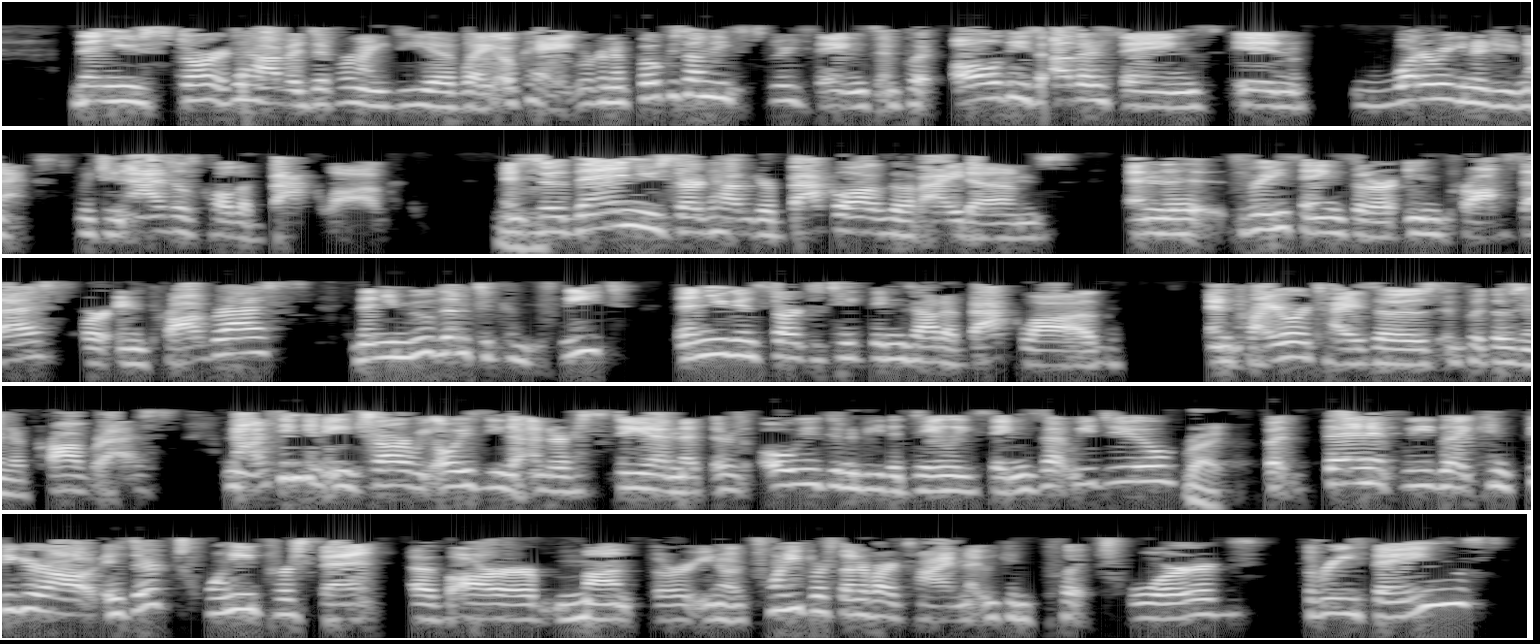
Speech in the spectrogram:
Then you start to have a different idea of like, okay, we're going to focus on these three things and put all these other things in what are we going to do next, which in Agile is called a backlog. Mm-hmm. And so then you start to have your backlog of items and the three things that are in process or in progress. Then you move them to complete. Then you can start to take things out of backlog and prioritize those and put those into progress. Now I think in HR, we always need to understand that there's always going to be the daily things that we do. Right. But then if we like can figure out, is there 20% of our month or, you know, 20% of our time that we can put towards three things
